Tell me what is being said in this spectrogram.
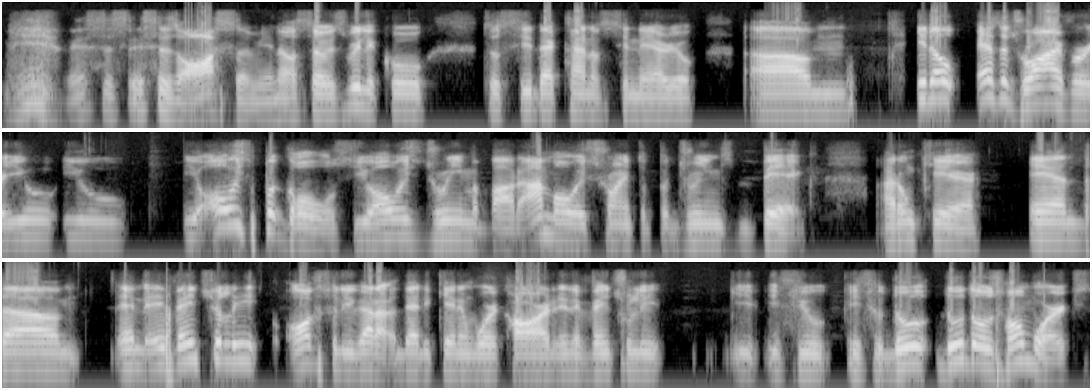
man, this is this is awesome, you know. So it's really cool to see that kind of scenario. Um, you know, as a driver, you you you always put goals. You always dream about it. I'm always trying to put dreams big. I don't care. And um, and eventually, obviously, you gotta dedicate and work hard. And eventually, if you if you do do those homeworks,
